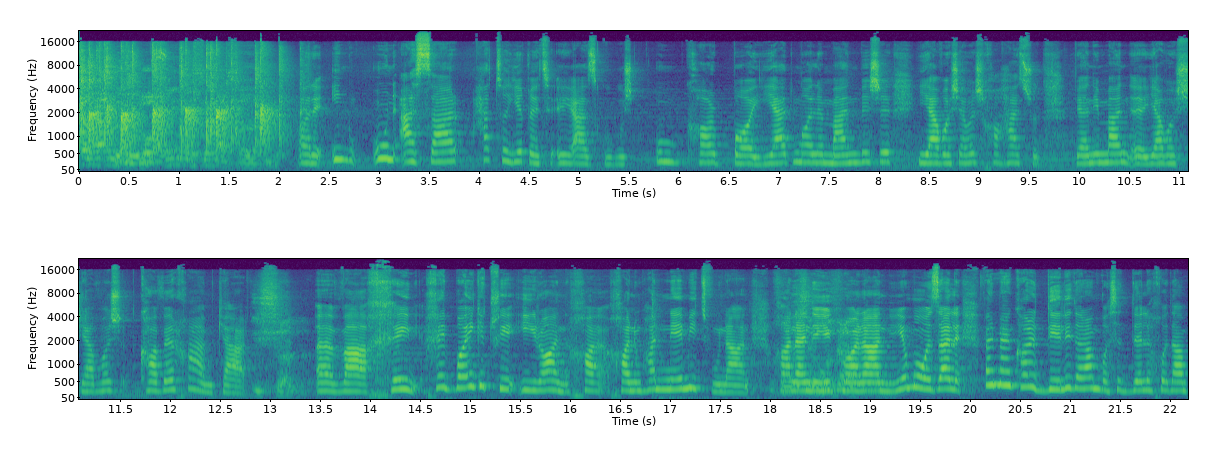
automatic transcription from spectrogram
pasando, ¿no? آره این اون اثر حتی یه قطعه از گوگوش اون کار باید مال من بشه یواش یواش خواهد شد. یعنی من یواش یواش کاور خواهم کرد. و خیلی خیلی با اینکه توی ایران خانم ها نمی‌تونن خوانندگی کنن یه موزله. ولی من کار دلی دارم واسه دل خودم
